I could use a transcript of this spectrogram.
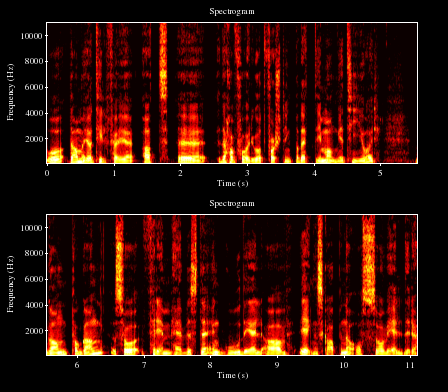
Og da må jeg tilføye at eh, det har foregått forskning på dette i mange tiår. Gang på gang så fremheves det en god del av egenskapene også ved eldre.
